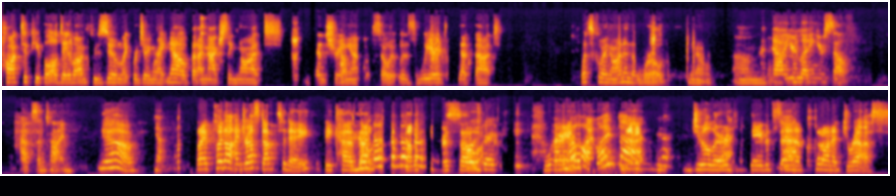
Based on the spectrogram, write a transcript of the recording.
talk to people all day long through Zoom like we're doing right now, but I'm actually not venturing out. So it was weird to get that what's going on in the world, you know. Um, Now you're letting yourself have some time. yeah. Yeah. But I put on, I dressed up today because that was out here, so great. I know, I like that. jeweler Davidson and I put on a dress.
